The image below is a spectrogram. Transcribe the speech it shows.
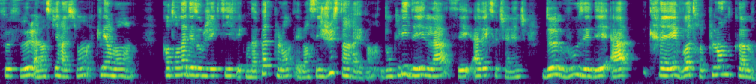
feu, feu, à l'inspiration, clairement. Hein quand on a des objectifs et qu'on n'a pas de plan, eh ben c'est juste un rêve. Hein. Donc l'idée là, c'est avec ce challenge de vous aider à créer votre plan de com.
